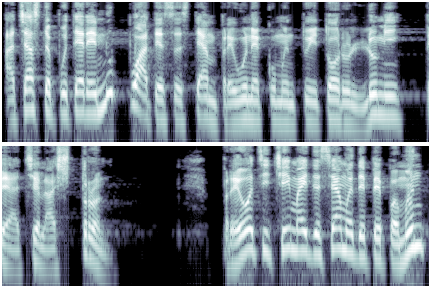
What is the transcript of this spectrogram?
Această putere nu poate să stea împreună cu Mântuitorul lumii pe același tron. Preoții cei mai de seamă de pe pământ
